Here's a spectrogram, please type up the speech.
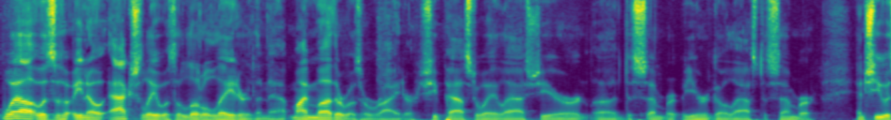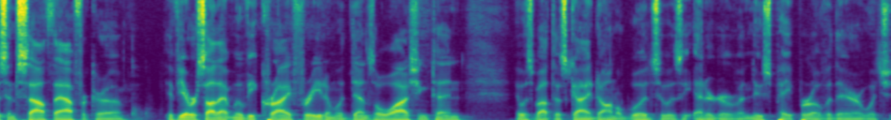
Well, it was you know actually it was a little later than that. My mother was a writer. She passed away last year, uh, December, a year ago last December, and she was in South Africa. If you ever saw that movie Cry Freedom with Denzel Washington, it was about this guy Donald Woods who was the editor of a newspaper over there, which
